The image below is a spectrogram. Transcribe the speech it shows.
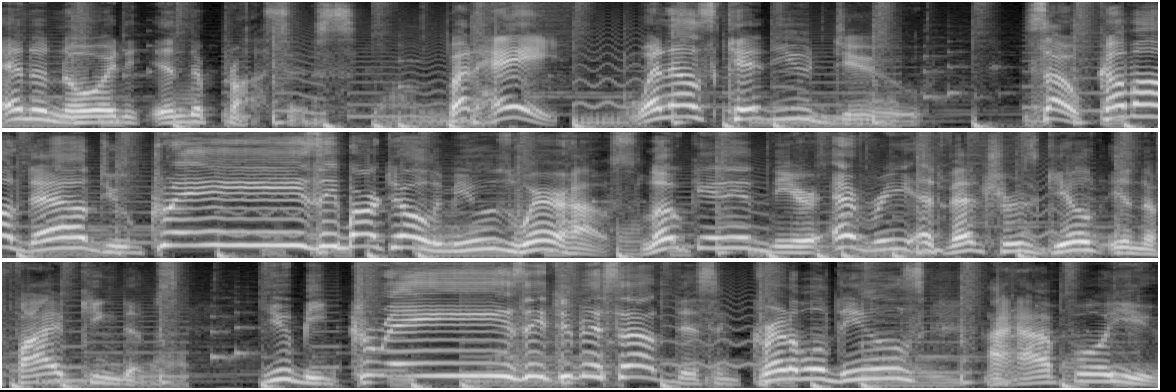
and annoyed in the process. But hey, what else can you do? So come on down to Crazy Bartholomew's warehouse, located near every Adventurers Guild in the Five Kingdoms. You'd be crazy to miss out this incredible deals I have for you.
